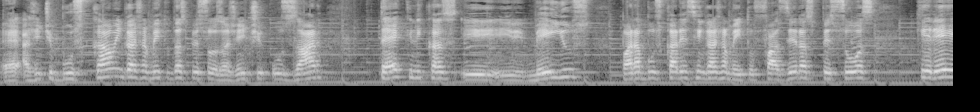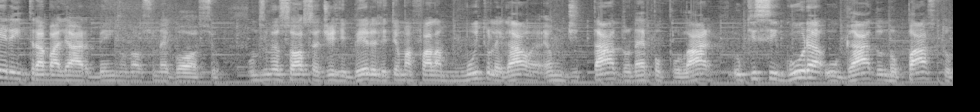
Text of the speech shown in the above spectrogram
é, a gente buscar o engajamento das pessoas, a gente usar técnicas e, e meios para buscar esse engajamento, fazer as pessoas quererem trabalhar bem no nosso negócio um dos meus sócios, Adir Ribeiro, ele tem uma fala muito legal, é um ditado né, popular. O que segura o gado no pasto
